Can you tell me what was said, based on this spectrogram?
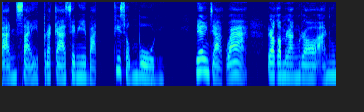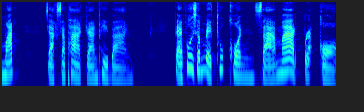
การใส่ประกาศนียบัตรที่สมบูรณ์ เนื่องจากว่าเรากำลังรออนุมัติ จากสภาการพยาบาล แต่ผู้สำเร็จทุกคนสามารถประกอบ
